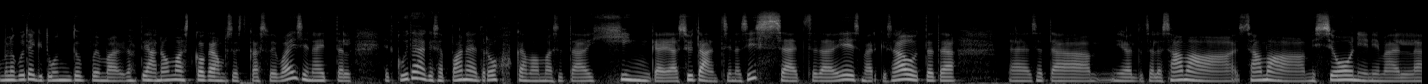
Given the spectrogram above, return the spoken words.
mulle kuidagi tundub või ma noh, tean omast kogemusest kas või Wise'i näitel, et kuidagi sa paned rohkem oma seda hinge ja südant sinna sisse, et seda eesmärki saavutada, äh, seda nii-öelda selle sama, sama missiooni nimel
